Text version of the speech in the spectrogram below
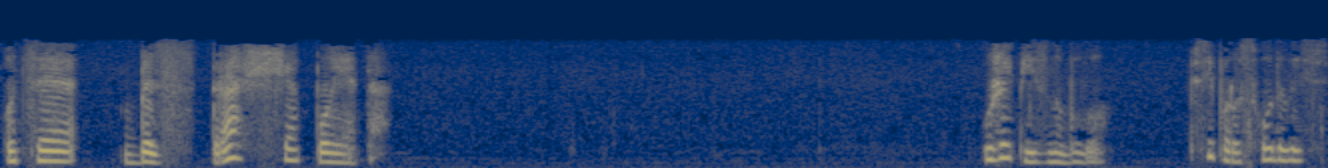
оце безстраща поета. Уже пізно було. Всі порозходились,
